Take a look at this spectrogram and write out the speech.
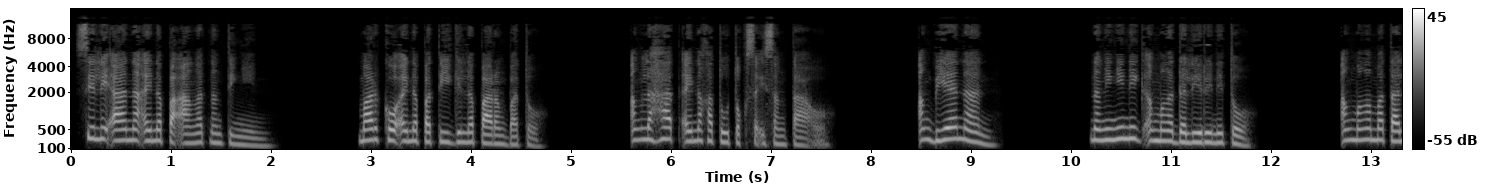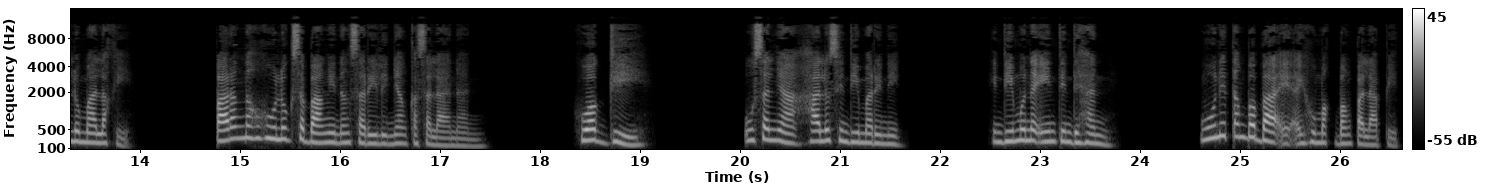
Si Liana ay napaangat ng tingin. Marco ay napatigil na parang bato. Ang lahat ay nakatutok sa isang tao. Ang biyanan. Nanginginig ang mga daliri nito. Ang mga mata lumalaki. Parang nahuhulog sa bangin ang sarili niyang kasalanan. Huwag di. Usal niya halos hindi marinig. Hindi mo naiintindihan. Ngunit ang babae ay humakbang palapit.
